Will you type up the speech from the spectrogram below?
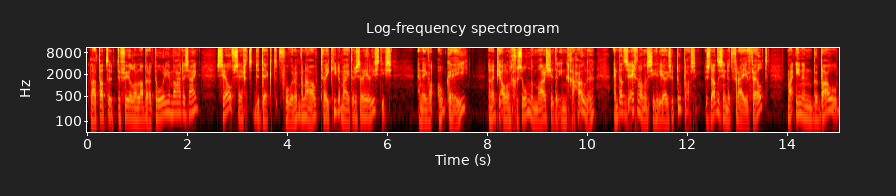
laat dat te veel een laboratoriumwaarde zijn. Zelf zegt de DECT Forum van nou, twee kilometer is realistisch. En denk van oké, dan heb je al een gezonde marge erin gehouden. En dat is echt wel een serieuze toepassing. Dus dat is in het vrije veld. Maar in een bebouw,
